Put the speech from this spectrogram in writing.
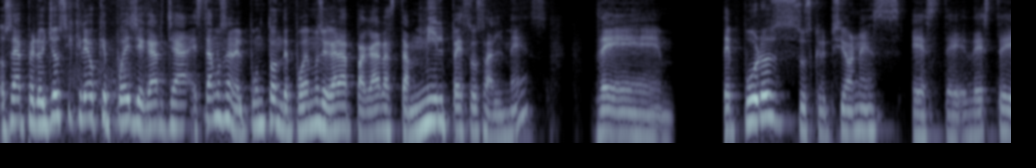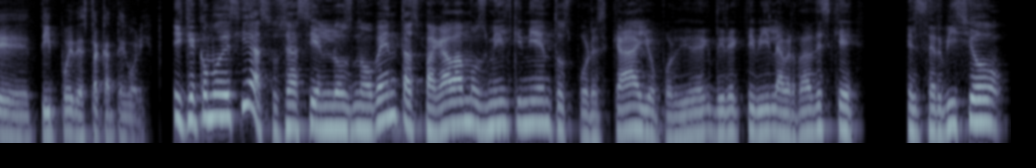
O sea, pero yo sí creo que puedes llegar ya, estamos en el punto donde podemos llegar a pagar hasta mil pesos al mes de, de puros suscripciones este, de este tipo y de esta categoría. Y que como decías, o sea, si en los noventas pagábamos 1500 por Sky o por DirecTV, la verdad es que el servicio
